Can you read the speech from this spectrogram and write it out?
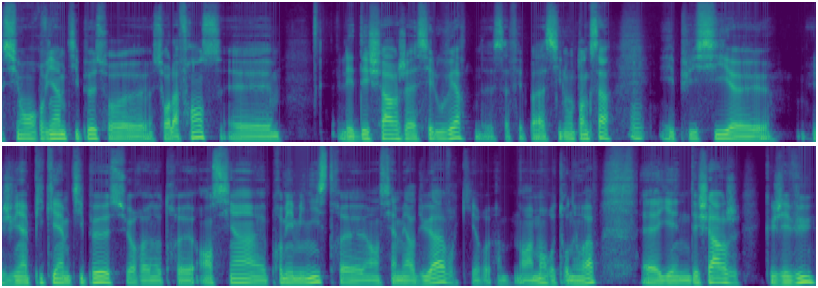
si on revient un petit peu sur, sur la France, les décharges à ciel ouvert, ça fait pas si longtemps que ça. Mmh. Et puis si je viens piquer un petit peu sur notre ancien euh, Premier ministre, euh, ancien maire du Havre, qui est normalement retourné au Havre. Euh, il y a une décharge que j'ai vue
